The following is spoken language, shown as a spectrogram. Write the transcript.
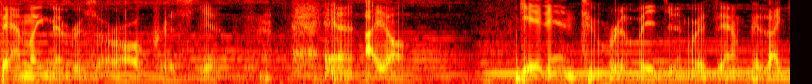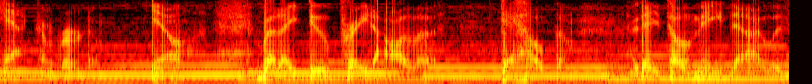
family members are all Christians. And I don't get into religion with them because I can't convert them, you know. But I do pray to Allah to help them. They told me that I was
